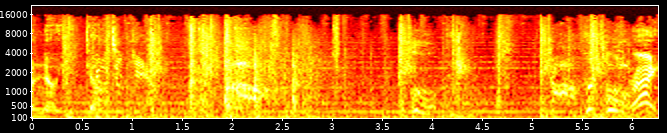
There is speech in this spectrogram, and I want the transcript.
Oh, no, you don't. Right.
